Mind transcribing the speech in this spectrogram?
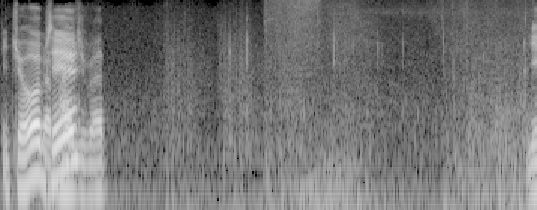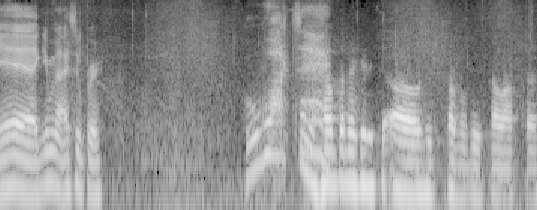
Get your orbs Right here. you, Yeah, give me my super. What the hell did I get it? Oh, he probably fell off the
